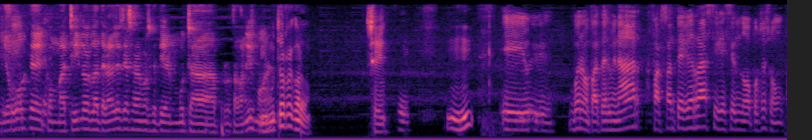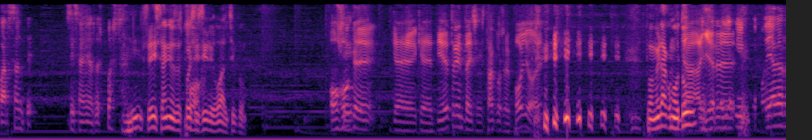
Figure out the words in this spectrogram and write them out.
Y Sí, ojo sí. que con Machín los laterales ya sabemos que tienen mucho protagonismo. Y ¿eh? mucho recuerdo. Sí. Y, y, bueno, para terminar, Farsante Guerra sigue siendo, pues eso, un farsante. Seis años después. Seis años después y sigue igual, chico. Ojo Sí. que, que, que tiene 36 tacos el pollo, ¿eh? Pues mira, como tú. Ya, ayer, Y se podía haber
